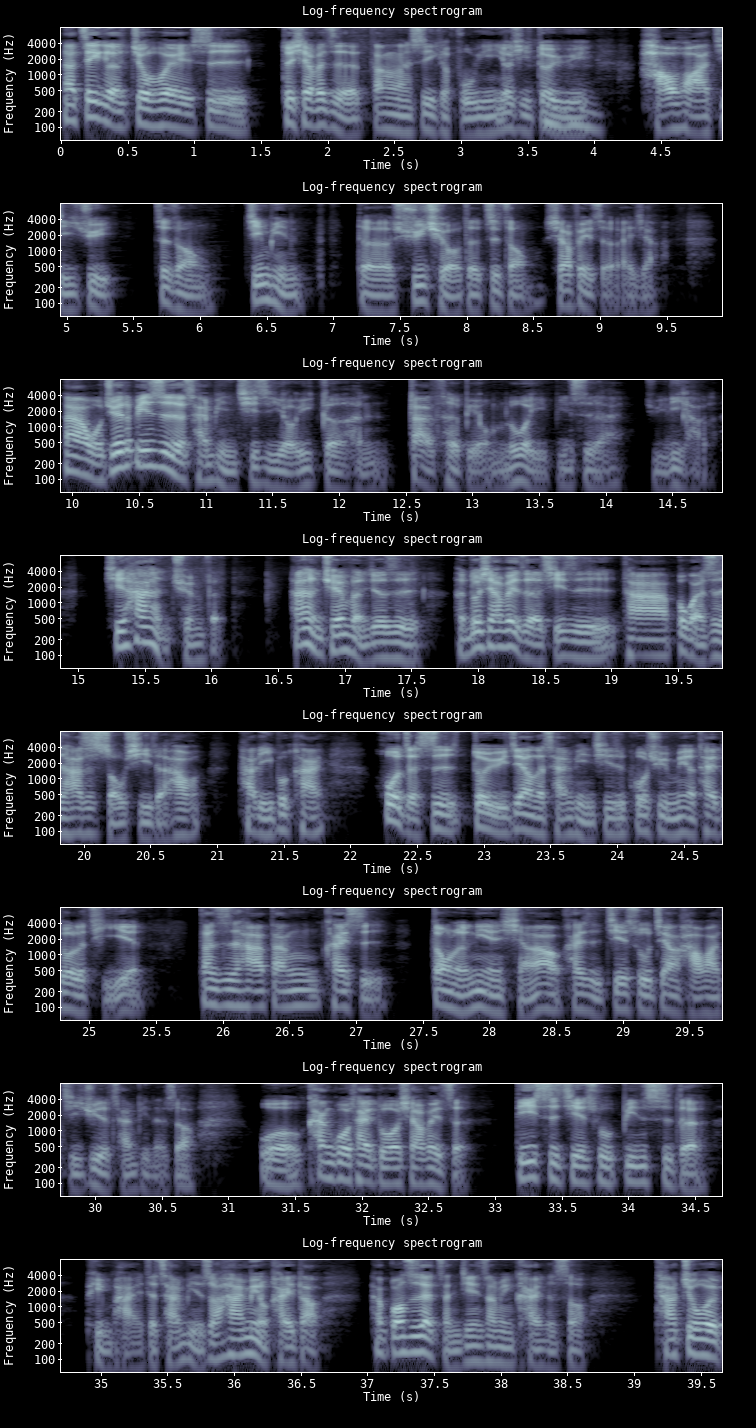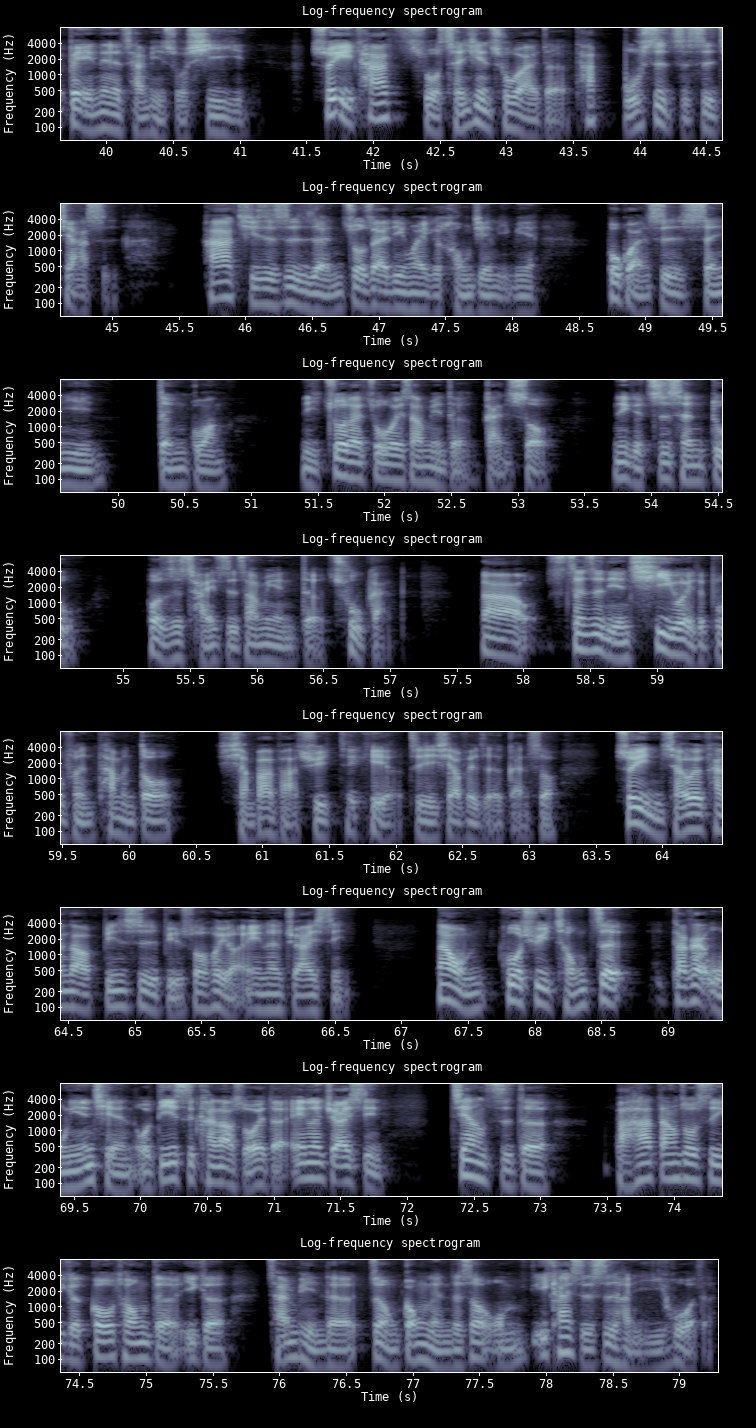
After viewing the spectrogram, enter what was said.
那这个就会是对消费者当然是一个福音，尤其对于豪华集具这种精品的需求的这种消费者来讲，那我觉得宾士的产品其实有一个很大的特别。我们如果以宾士来举例好了，其实它很圈粉，它很圈粉，就是很多消费者其实他不管是他是熟悉的，他。他离不开，或者是对于这样的产品，其实过去没有太多的体验，但是他当开始动了念，想要开始接触这样豪华集具的产品的时候，我看过太多消费者第一次接触宾士的品牌的产品的时候，他还没有开到，他光是在展间上面开的时候，他就会被那个产品所吸引，所以他所呈现出来的，他不是只是驾驶，他其实是人坐在另外一个空间里面，不管是声音、灯光。你坐在座位上面的感受，那个支撑度，或者是材质上面的触感，那甚至连气味的部分，他们都想办法去 take care 这些消费者的感受。所以你才会看到宾士，比如说会有 Energizing。那我们过去从这大概五年前，我第一次看到所谓的 Energizing 这样子的，把它当做是一个沟通的一个产品的这种功能的时候，我们一开始是很疑惑的。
